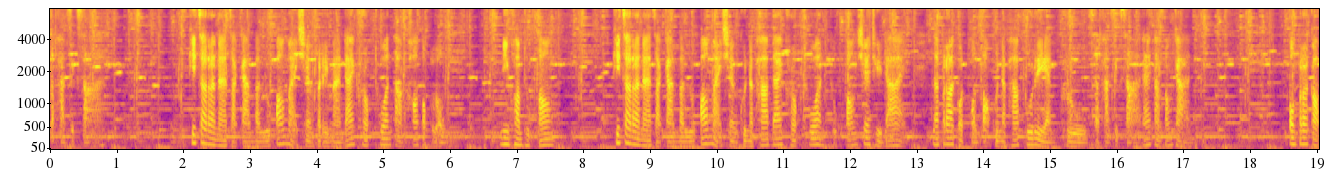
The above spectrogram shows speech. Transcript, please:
สถานศึกษา พิจารณาจากการบรรลุเป้าหมายเชิงปริมาณได้ครบถ้วนตามข้อตกลง มีความถูกต้อง พิจารณาจากการบรรลุเป้าหมายเชิงคุณภาพได้ครบถ้วน ถูกต้องเชื่อถือได้ และปรากฏผลต่อคุณภาพผู้เรียน ครู สถานศึกษาได้ตามต้องการ องค์ประกอบ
